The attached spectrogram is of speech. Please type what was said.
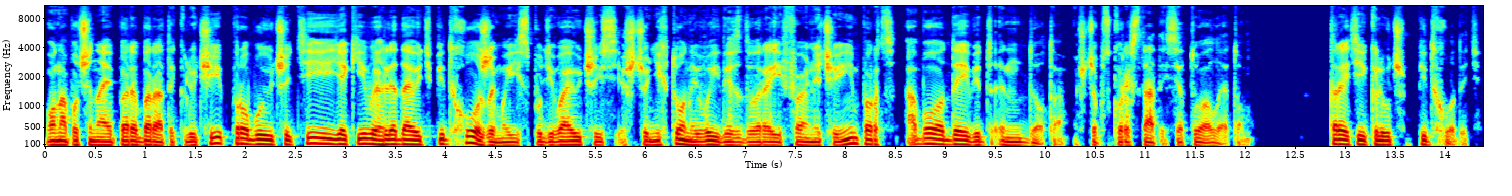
Вона починає перебирати ключі, пробуючи ті, які виглядають підхожими, і сподіваючись, що ніхто не вийде з дверей Furniture Imports або David Endota, щоб скористатися туалетом. Третій ключ підходить.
